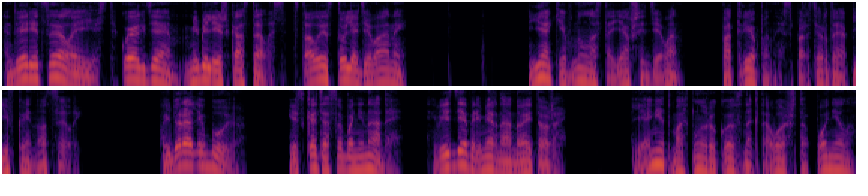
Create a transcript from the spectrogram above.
Двери целые есть, кое-где мебелишка осталась. Столы, стулья, диваны». Я кивнул на стоявший диван, потрепанный, с протертой опивкой, но целый. «Выбирай любую. Искать особо не надо. Везде примерно одно и то же». Леонид махнул рукой в знак того, что понял,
